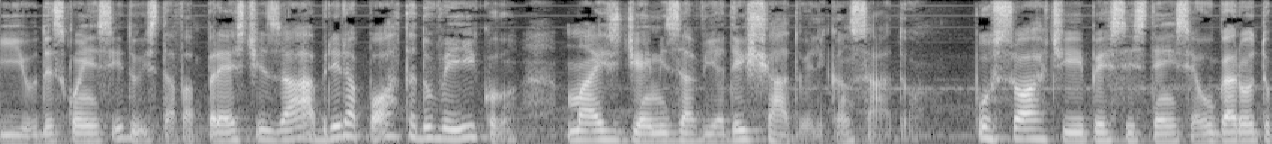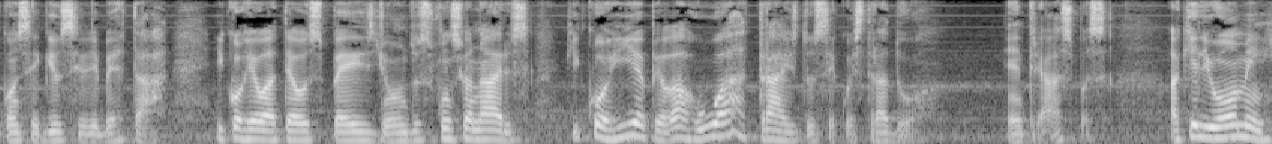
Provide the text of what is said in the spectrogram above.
e o desconhecido estava prestes a abrir a porta do veículo, mas James havia deixado ele cansado. Por sorte e persistência, o garoto conseguiu se libertar e correu até os pés de um dos funcionários que corria pela rua atrás do sequestrador. Entre aspas, aquele homem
